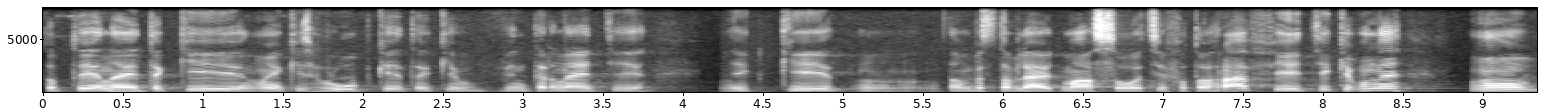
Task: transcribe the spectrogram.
Тобто є навіть такі, ну, якісь групки такі в інтернеті, які там виставляють масово ці фотографії, тільки вони. Ну,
